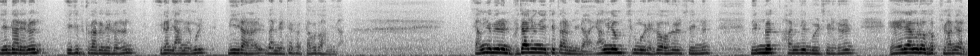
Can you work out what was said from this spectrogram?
옛날에는 이집트 같은 데서는 이런 양념을 미라를 만들 때 썼다고도 합니다. 양념에는 부작용이 뒤따릅니다. 양념 식물에서 얻을 수 있는 몇몇 항균 물질들은 대량으로 섭취하면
